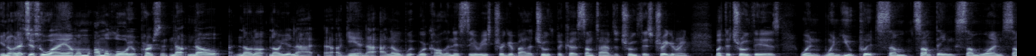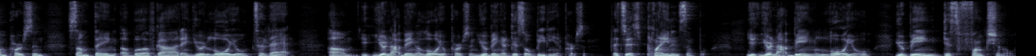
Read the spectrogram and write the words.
you know that's just who I am. I'm I'm a loyal person. No no no no no you're not. Uh, again, I, I know we're calling this series "Triggered by the Truth" because sometimes the truth is triggering, but the truth is when when you put some something, someone, some person, something above God, and you're loyal to that, um, you're not being a loyal person. You're being a disobedient person. That's just plain and simple. You're not being loyal, you're being dysfunctional.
